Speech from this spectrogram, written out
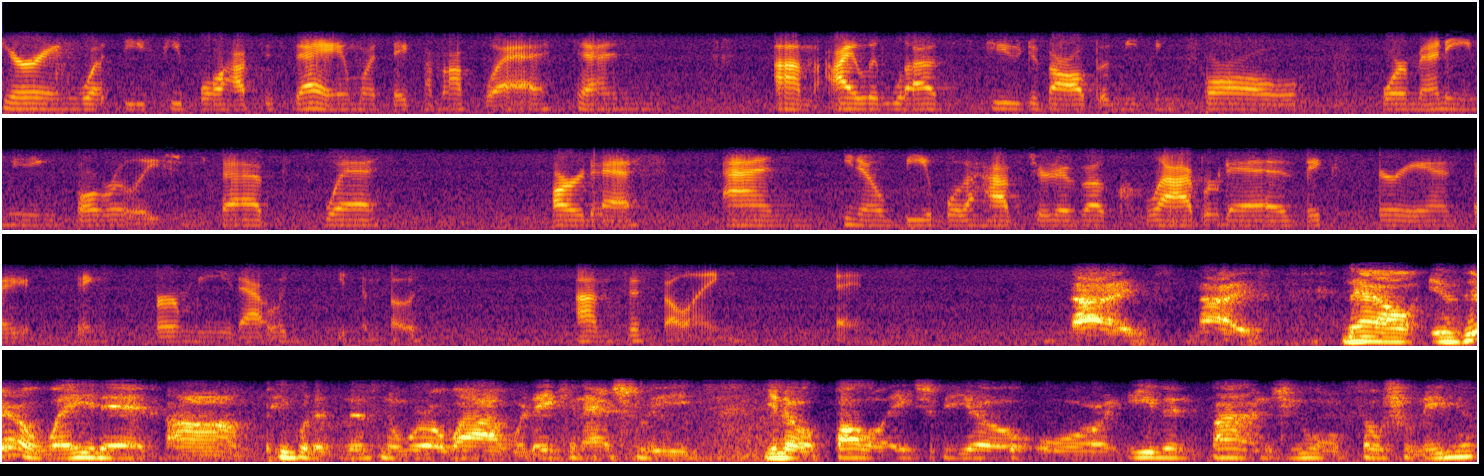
hearing what these people have to say and what they come up with, and um, I would love to develop a meaningful or many meaningful relationships with artists, and you know, be able to have sort of a collaborative experience. I think for me that would be the most um, fulfilling thing. Nice, nice. Now, is there a way that um, people that listen to Worldwide where they can actually, you know, follow HBO or even find you on social media,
